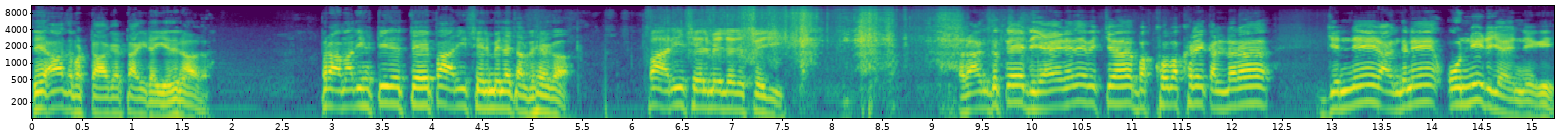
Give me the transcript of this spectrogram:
ਤੇ ਆਹ ਦੁਪੱਟਾ ਆ ਗਿਆ, ਟਾਈ ਡਾਈ ਇਹਦੇ ਨਾਲ। ਭਰਾਵਾਂ ਦੀ ਹੱਟੀ ਦੇ ਉੱਤੇ ਭਾਰੀ ਸੇਲ ਮੇਲਾ ਚੱਲ ਰਿਹਾ ਹੈਗਾ। ਭਾਰੀ ਸੇਲ ਮੇਲੇ ਦੇ ਉੱਤੇ ਜੀ। ਰੰਗ ਤੇ ਡਿਜ਼ਾਈਨ ਇਹਦੇ ਵਿੱਚ ਵੱਖੋ ਵੱਖਰੇ ਕਲਰ। ਜਿੰਨੇ ਰੰਗ ਨੇ, ਓਨੀ ਡਿਜ਼ਾਈਨ ਨੇਗੇ।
